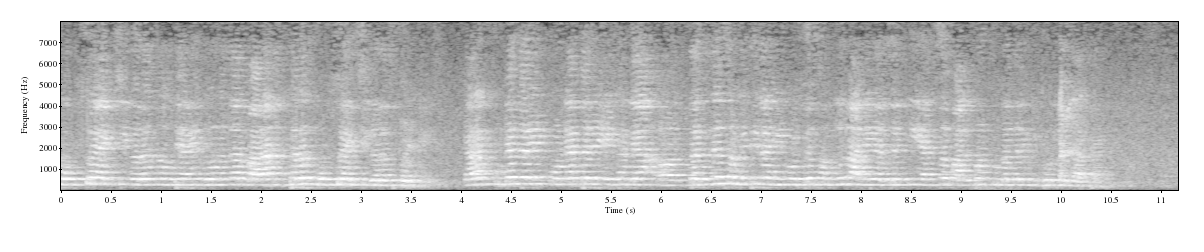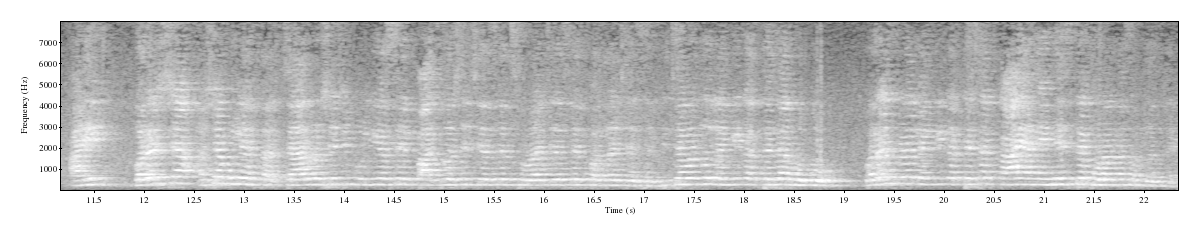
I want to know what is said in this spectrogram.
पोक्सो ऍक्टची गरज नव्हती आणि दोन हजार बारा नंतरच पोक्सो ऍक्टची गरज पडली. कारण कुठेतरी कोण्यातरी एखाद्या तज्ज्ञ तज्ञ समितीला ही गोष्ट समजून आली असेल की यांचं बालपण कुठेतरी विखुरलं जात आहे. आणि बऱ्याचशा अशा मुली असतात. चार वर्षाची मुलगी असेल पाच वर्षाची असेल सोळाची असेल पंधराची असेल. तिच्यावर जो लैंगिक अत्याचार होतो. बऱ्याच वेळा लैंगिक अत्याचार काय आहे हेच त्या पोरांना समजत नाही.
